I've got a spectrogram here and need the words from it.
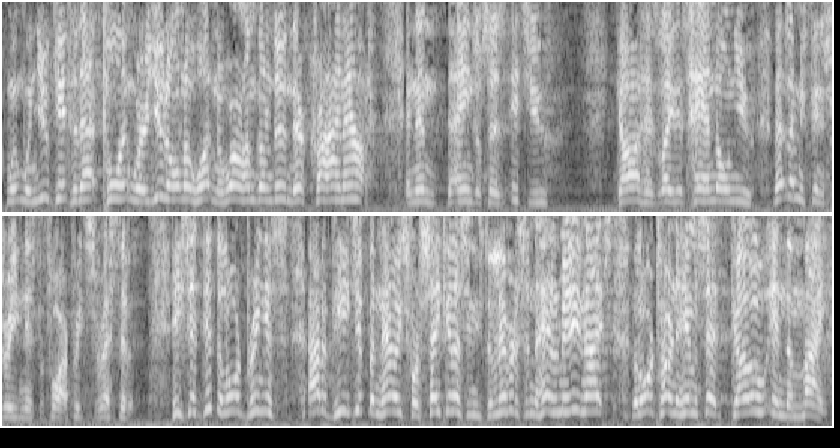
when, when you get to that point where you don't know what in the world I'm going to do, and they're crying out, and then the angel says, It's you. God has laid his hand on you. Let, let me finish reading this before I preach the rest of it. He said, Did the Lord bring us out of Egypt, but now he's forsaken us and he's delivered us in the hand of the Midianites? The Lord turned to him and said, Go in the might.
